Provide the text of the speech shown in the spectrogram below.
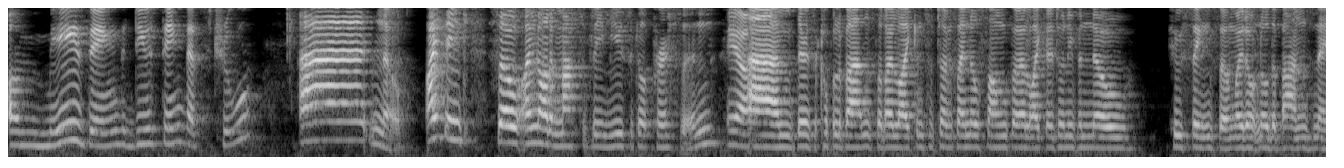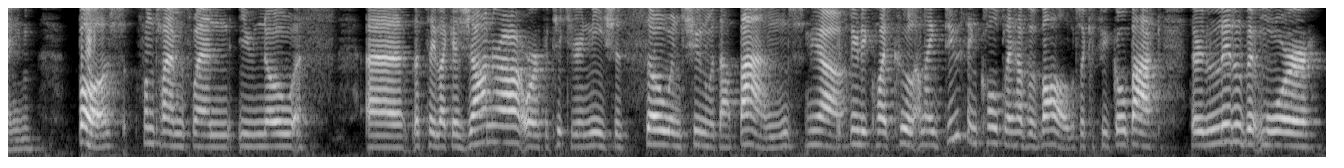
amazing, do you think that's true? Uh, no. I think so. I'm not a massively musical person. Yeah. Um, there's a couple of bands that I like, and sometimes I know songs that I like. I don't even know who sings them. I don't know the band's name. But sometimes when you know a, uh, let's say like a genre or a particular niche is so in tune with that band, yeah. it's nearly quite cool. And I do think Coldplay have evolved. Like if you go back, they're a little bit more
